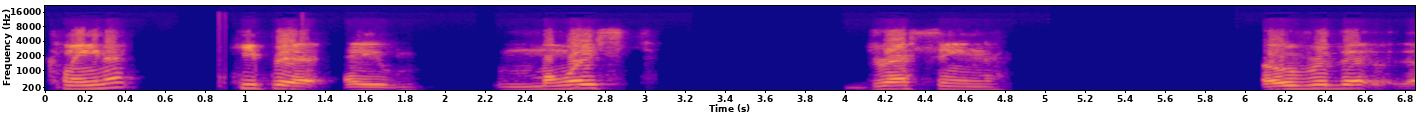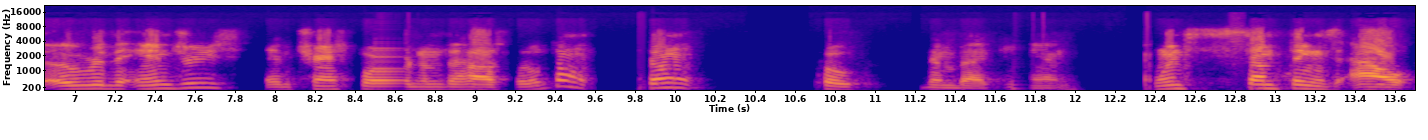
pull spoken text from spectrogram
clean it, keep it a moist dressing over the over the injuries and transport them to the hospital. Don't don't poke them back in. When something's out,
